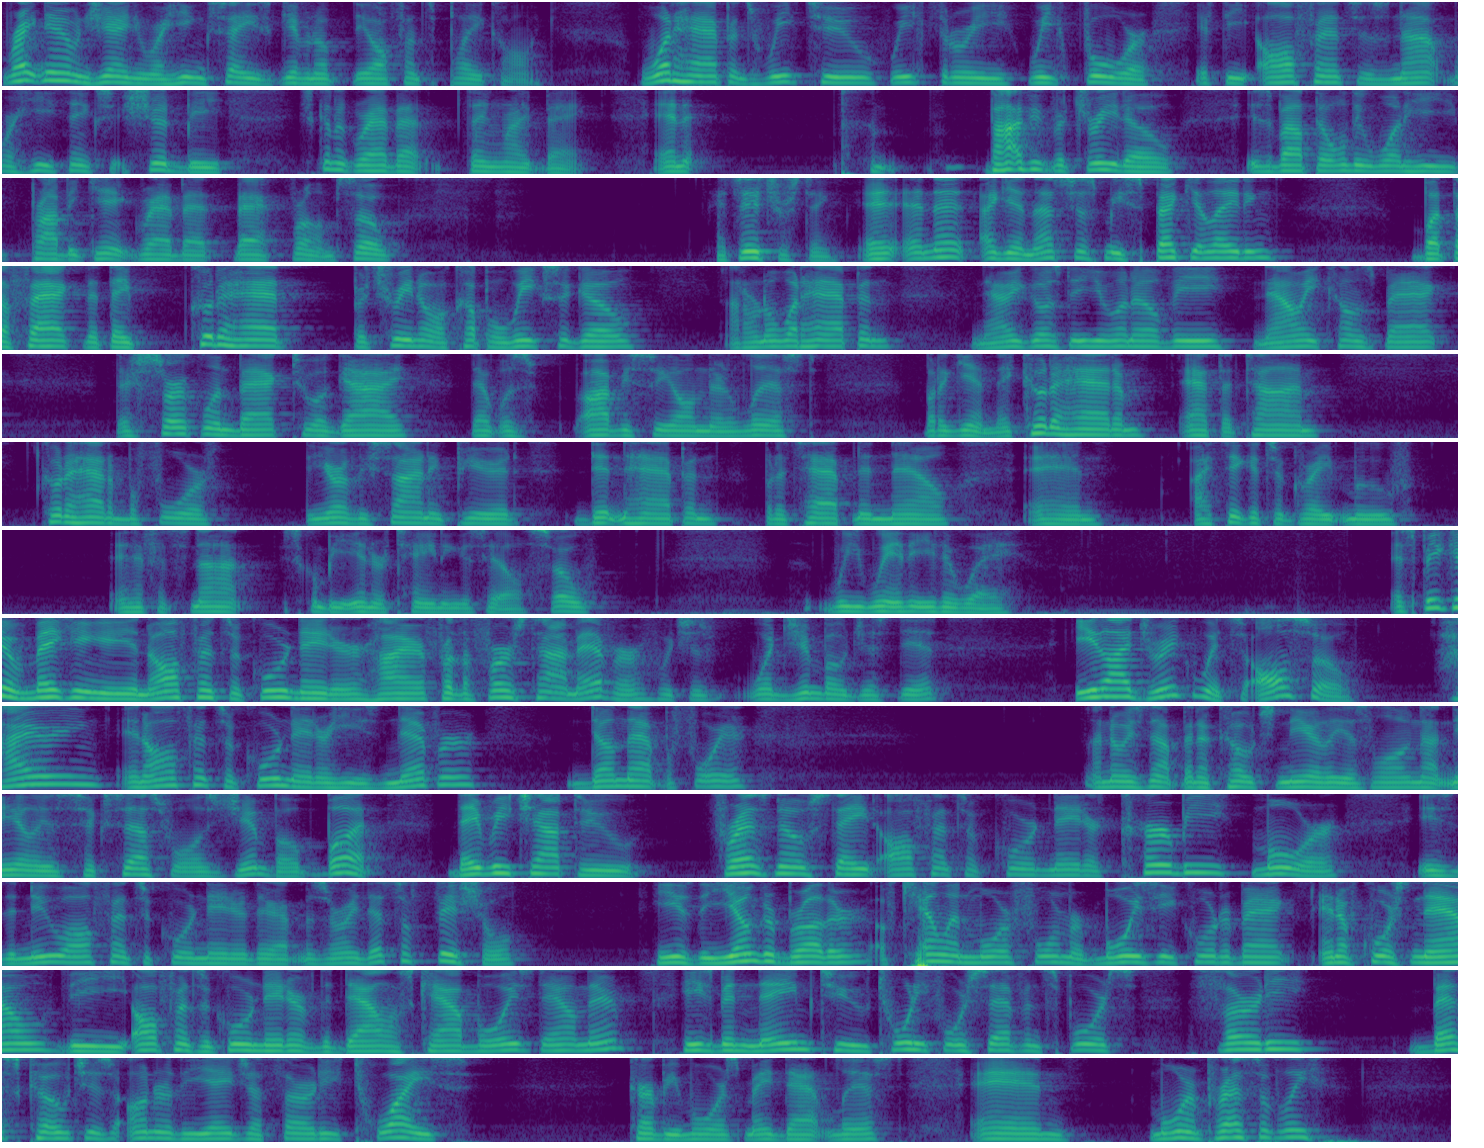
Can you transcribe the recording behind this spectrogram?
Right now in January, he can say he's given up the offensive play calling. What happens week two, week three, week four if the offense is not where he thinks it should be? He's going to grab that thing right back. And Bobby Petrino is about the only one he probably can't grab that back from. So it's interesting. And, and that, again, that's just me speculating. But the fact that they could have had Petrino a couple weeks ago, I don't know what happened. Now he goes to UNLV. Now he comes back. They're circling back to a guy that was obviously on their list. But again, they could have had him at the time. Could have had him before the early signing period. Didn't happen, but it's happening now. And I think it's a great move. And if it's not, it's going to be entertaining as hell. So we win either way. And speaking of making an offensive coordinator hire for the first time ever, which is what Jimbo just did, Eli Drinkwitz also hiring an offensive coordinator. He's never done that before. I know he's not been a coach nearly as long, not nearly as successful as Jimbo, but they reach out to Fresno State offensive coordinator Kirby Moore is the new offensive coordinator there at Missouri. That's official. He is the younger brother of Kellen Moore, former Boise quarterback, and of course now the offensive coordinator of the Dallas Cowboys down there. He's been named to 24 7 Sports 30 best coaches under the age of 30 twice. Kirby Moore's made that list. And more impressively,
